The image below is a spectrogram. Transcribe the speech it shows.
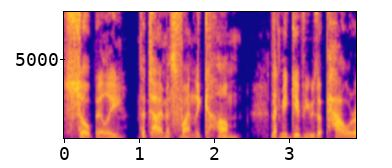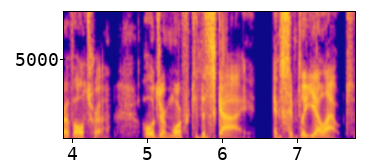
So, Billy, the time has finally come. Let me give you the power of Ultra. Hold your morph to the sky and simply yell out,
